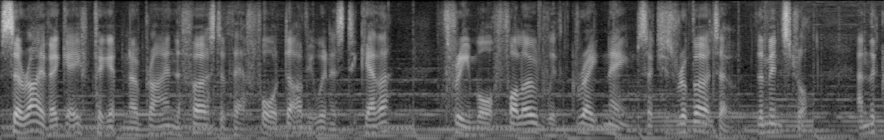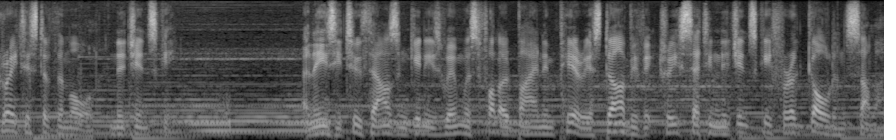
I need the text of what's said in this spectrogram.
Sir Ivor gave Piggott and O'Brien the first of their four Derby winners together. Three more followed with great names such as Roberto, the Minstrel, and the greatest of them all, Nijinsky. An easy 2,000 guineas win was followed by an imperious Derby victory, setting Nijinsky for a golden summer.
